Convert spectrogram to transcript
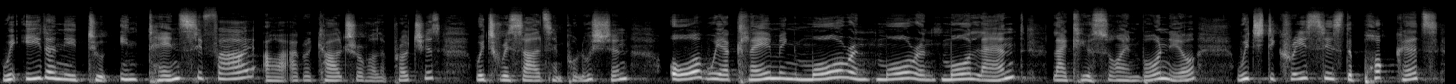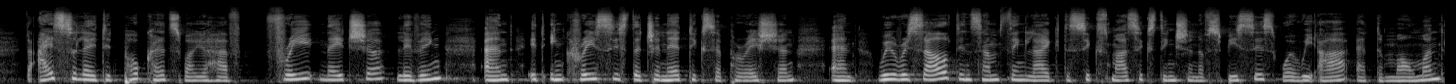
we either need to intensify our agricultural approaches, which results in pollution, or we are claiming more and more and more land, like you saw in Borneo, which decreases the pockets, the isolated pockets where you have free nature living and it increases the genetic separation. And we result in something like the sixth mass extinction of species where we are at the moment.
